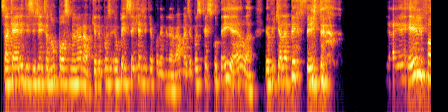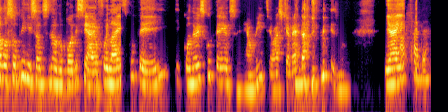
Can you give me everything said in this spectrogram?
Só que aí ele disse, gente, eu não posso melhorar, porque depois eu pensei que a gente ia poder melhorar, mas depois que eu escutei ela, eu vi que ela é perfeita. E aí ele falou sobre isso. Eu disse, não, não pode ser. Aí eu fui lá e escutei. E quando eu escutei, eu disse, realmente, eu acho que é verdade mesmo. E aí, Passada.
